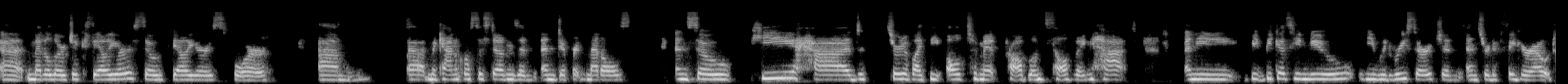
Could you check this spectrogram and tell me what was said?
uh, metallurgic failures, so failures for um, uh, mechanical systems and, and different metals. And so he had sort of like the ultimate problem solving hat. And he, because he knew he would research and, and sort of figure out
